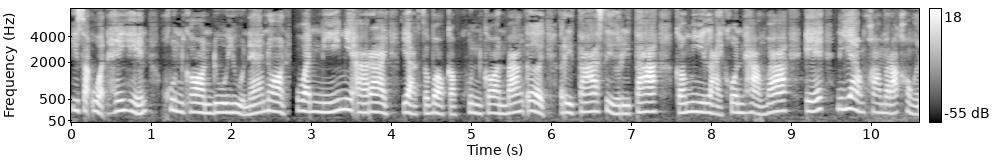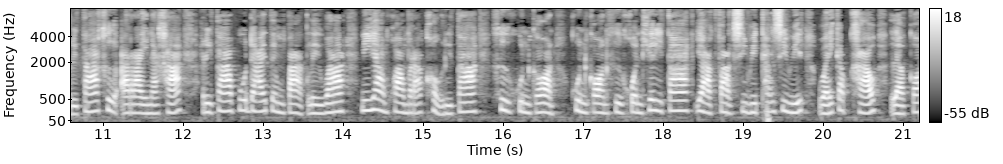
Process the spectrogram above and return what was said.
ที่จะอวดให้เห็นคุณกรดูอยู่แน่นอน วันนี้มีอะไรอยากจะบอกกับคุณกรบ้างเอ่ยริต้าสิริต้าก็มีหลายคนถามว่า เอ๊ะ นิยามความรักของริต้าคืออะไรนะคะริต้าพูดได้เต็มปากเลยว่า นิยามความรักของริต้าคือคุณกรคุณกรคือคนที่ริต้าอยากฝากชีวิตทั้งชีวิตไว้กับเขา แล้วก็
